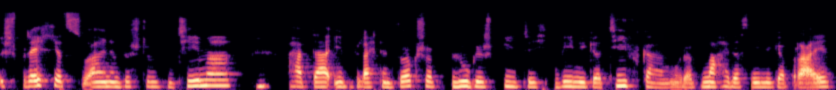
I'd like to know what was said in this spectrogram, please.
spreche jetzt zu einem bestimmten Thema, habe da eben vielleicht einen Workshop, logisch biete ich weniger Tiefgang oder mache das weniger breit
